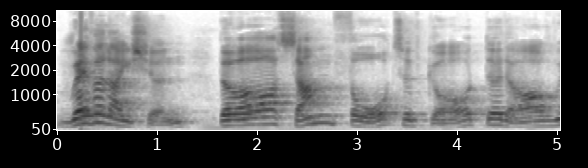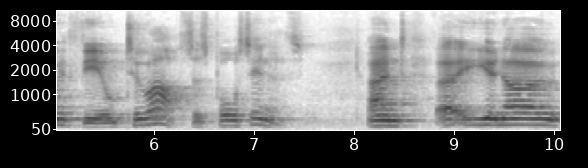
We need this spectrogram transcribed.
revelation, there are some thoughts of God that are revealed to us as poor sinners. And, uh, you know,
